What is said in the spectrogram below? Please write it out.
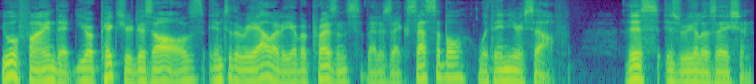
You will find that your picture dissolves into the reality of a presence that is accessible within yourself. This is realization.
